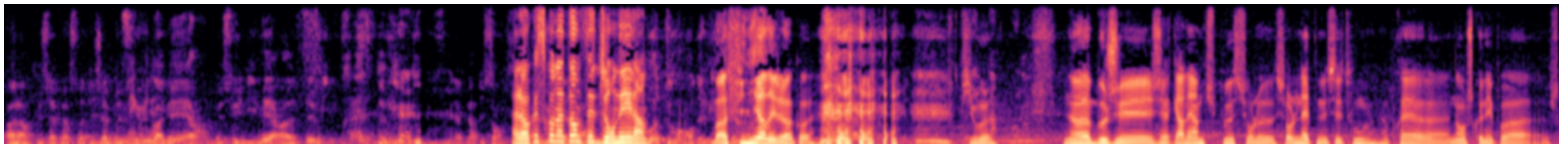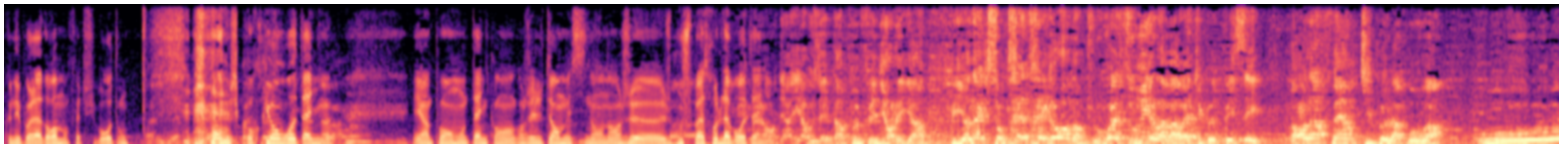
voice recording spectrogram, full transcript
Voilà, en plus j'aperçois déjà Monsieur Univers, Monsieur Univers 2013-2012, il a perdu son Alors, qu'est-ce qu'on attend de cette journée là? Retour en 2015. Bah finir déjà quoi. Puis voilà. Non, bah, j'ai j'ai regardé un petit peu sur le sur le net mais c'est tout. hein. Après euh, non je connais pas je connais pas la Drôme en fait je suis breton bienvenue. Je cours que en Bretagne, moi. Et un peu en montagne quand, quand j'ai le temps mais sinon non je, je bouge pas trop de la Bretagne. Alors derrière vous êtes un peu feignants les gars. Puis il y en a qui sont très très grands donc je vous vois sourire là-bas, ouais tu peux te baisser. On la refait un petit peu là pour voir. Oh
